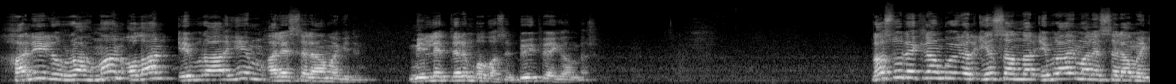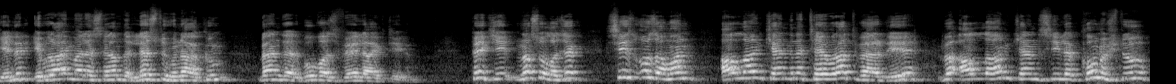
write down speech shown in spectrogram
Halilur Rahman olan İbrahim Aleyhisselam'a gidin. Milletlerin babası, büyük peygamber. Resul-i Ekrem buyuruyor insanlar İbrahim Aleyhisselam'a gelir. İbrahim Aleyhisselam da lestu hunakum ben der bu vazifeye layık değilim. Peki nasıl olacak? Siz o zaman Allah'ın kendine Tevrat verdiği ve Allah'ın kendisiyle konuştuğu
